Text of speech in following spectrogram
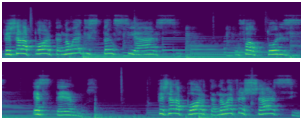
Fechar a porta não é distanciar-se com fatores externos. Fechar a porta não é fechar-se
